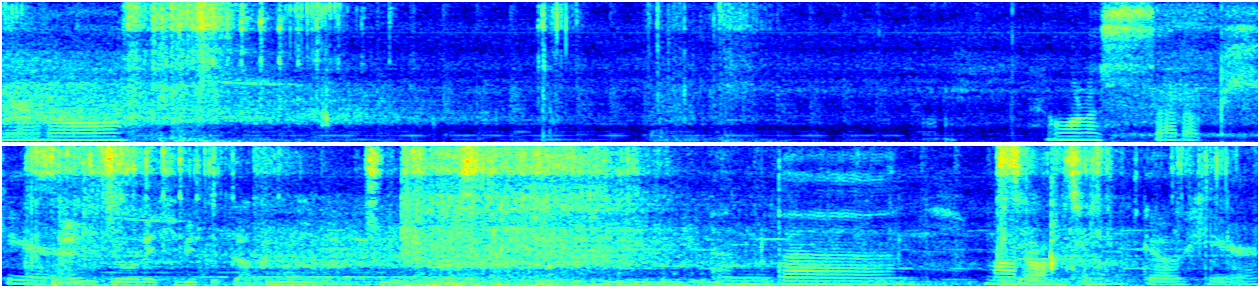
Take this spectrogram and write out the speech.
Myrtle. I want to set up here. And then Madaraki would go here.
